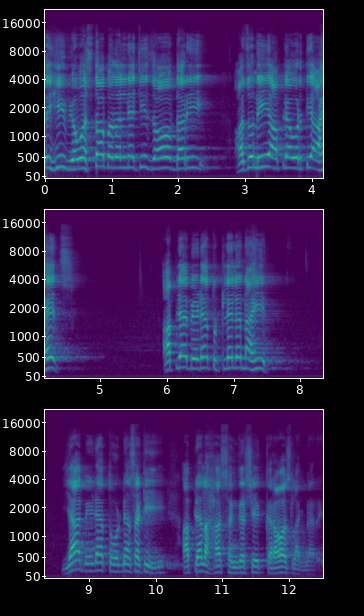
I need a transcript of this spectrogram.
तर ही व्यवस्था बदलण्याची जबाबदारी अजूनही आपल्यावरती आहेच. आपल्या बेड्या तुटलेल्या नाहीत. या बेड्या तोडण्यासाठी आपल्याला हा संघर्ष करावाच लागणार आहे.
